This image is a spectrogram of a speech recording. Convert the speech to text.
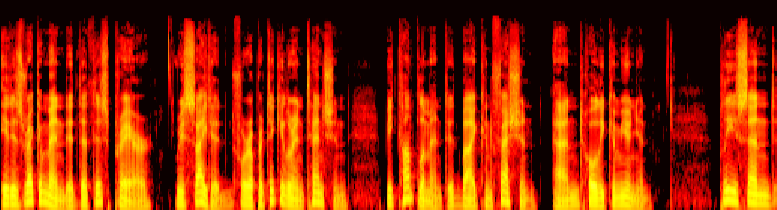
It is recommended that this prayer, recited for a particular intention, be complemented by confession and Holy Communion. Please send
